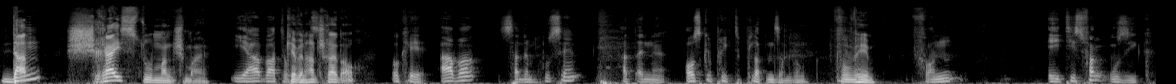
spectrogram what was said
Dann schreist du manchmal. Ja, warte. Kevin kurz. Hart schreit auch. Okay, aber Saddam Hussein hat eine ausgeprägte Plattensammlung Von wem? von 80s Funkmusik.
